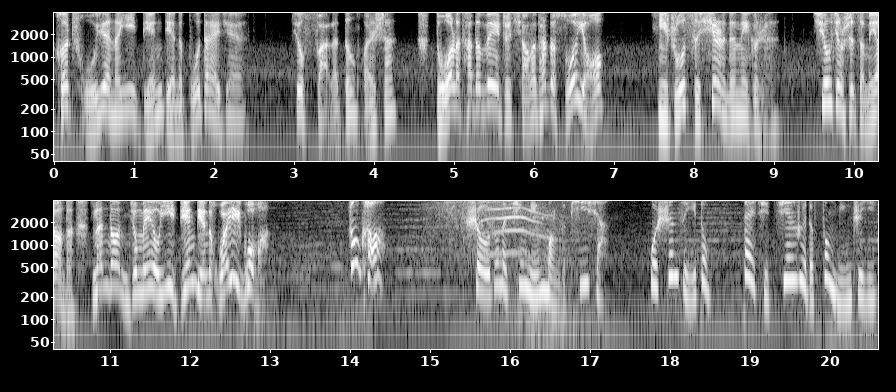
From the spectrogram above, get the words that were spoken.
和楚月那一点点的不待见，就反了登环山，夺了他的位置，抢了他的所有。你如此信任的那个人，究竟是怎么样的？难道你就没有一点点的怀疑过吗？住口！手中的清明猛地劈下，我身子一动，带起尖锐的凤鸣之音，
